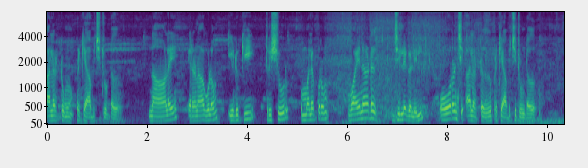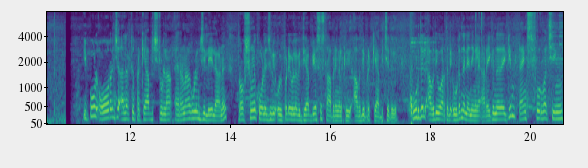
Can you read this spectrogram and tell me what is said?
അലർട്ടും പ്രഖ്യാപിച്ചിട്ടുണ്ട്. നാളെ എറണാകുളം ഇടുക്കി തൃശൂർ മലപ്പുറം വയനാട് ജില്ലകളിൽ ഓറഞ്ച് അലർട്ട് പ്രഖ്യാപിച്ചിട്ടുണ്ട്. ഇപ്പോൾ ഓറഞ്ച് അലർട്ട് പ്രഖ്യാപിച്ചിട്ടുള്ള എറണാകുളം ജില്ലയിലാണ് പ്രൊഫഷണൽ കോളേജുകൾ ഉൾപ്പെടെയുള്ള വിദ്യാഭ്യാസ സ്ഥാപനങ്ങൾക്ക് അവധി പ്രഖ്യാപിച്ചത്. കൂടുതൽ അവധി വാർത്തകൾ ഉടൻ തന്നെ നിങ്ങളെ അറിയിക്കുന്നതായിരിക്കും. താങ്ക്സ് ഫോർ വാച്ചിങ്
